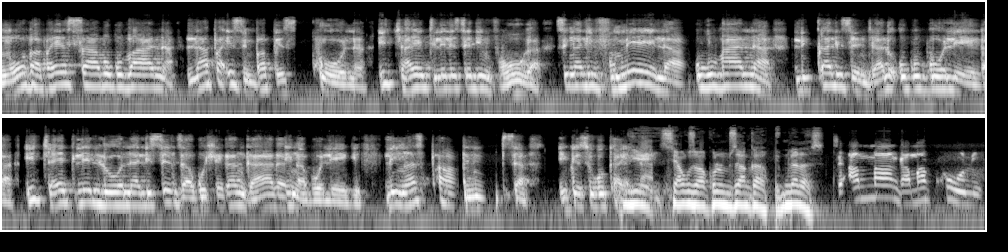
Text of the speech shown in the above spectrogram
ngoba bayasaba ukubana lapha izimbabwe esikhona igiant leli selivuka singalivumela ukubana liqalise njalo ukuboleka. Igiant lelona lisenza kuhle kangaka lingaboleki lingasiphambanisa yikho esikukhangela siyakuzwa kakhulu msanka mlalasi. Amanga amakhulu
